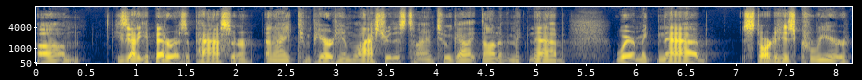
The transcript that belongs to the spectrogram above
Um, He's got to get better as a passer. And I compared him last year, this time, to a guy like Donovan McNabb, where McNabb started his career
